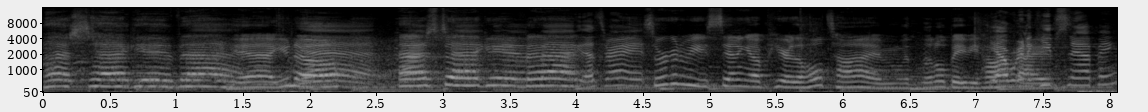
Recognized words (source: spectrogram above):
hashtag give back. Yeah, you know. Yeah. Hashtag give back. That's right. So we're gonna be standing up here the whole time with little baby Hawkeyes. yeah, we're gonna keep snapping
